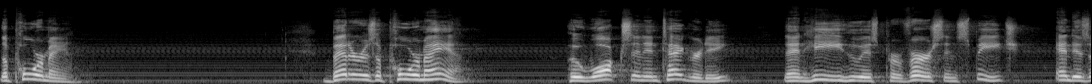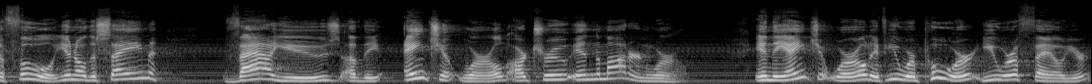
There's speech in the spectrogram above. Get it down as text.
The poor man. Better is a poor man who walks in integrity than he who is perverse in speech and is a fool. You know, the same values of the ancient world are true in the modern world. In the ancient world, if you were poor, you were a failure,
